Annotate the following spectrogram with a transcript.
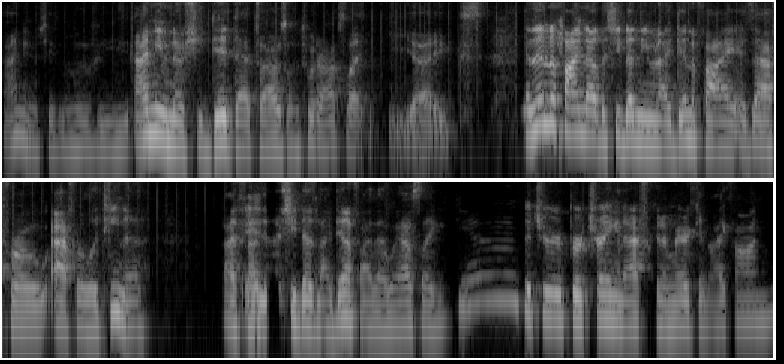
I didn't even see the movie. I didn't even know she did that. So I was on Twitter. I was like, yikes. And then to find out that she doesn't even identify as Afro Afro Latina, I found that she doesn't identify that way. I was like, yeah, that you're portraying an African American icon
